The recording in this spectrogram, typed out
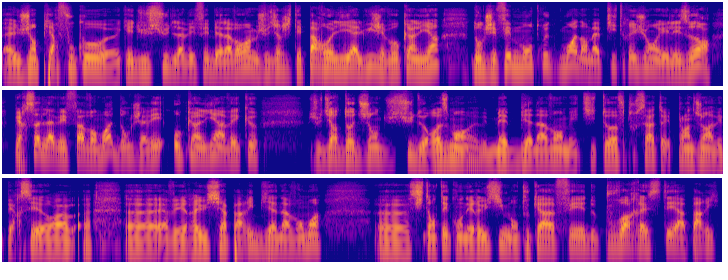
Bah, Jean-Pierre Foucault, euh, qui est du sud, l'avait fait bien avant moi. Mais je veux dire, j'étais pas relié à lui. J'avais aucun lien. Donc, j'ai fait mon truc moi dans ma petite région et les Ors. Personne l'avait fait avant moi, donc j'avais aucun lien avec eux je veux dire, d'autres gens du Sud, heureusement, mais bien avant, mais Titoff, tout ça, plein de gens avaient percé, euh, euh, avaient réussi à Paris bien avant moi. Euh, si tant est qu'on ait réussi, mais en tout cas, fait de pouvoir rester à Paris.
